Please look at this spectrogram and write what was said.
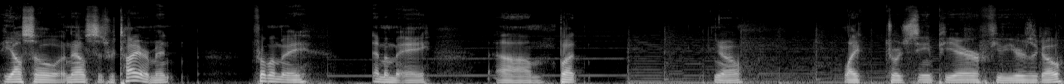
he also announced his retirement from MMA, MMA, um, but you know, like George St. Pierre a few years ago,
